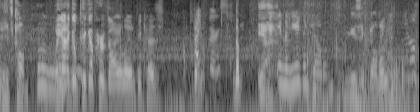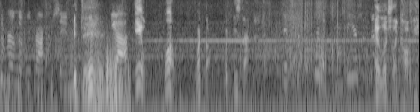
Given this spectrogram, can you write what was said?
It's cold. We gotta go pick up her violin because A pipe burst the yeah in the music building. music building. Filled the room that we practice in. It did? yeah. Ew! Whoa! What the? What is that? Did someone like coffee or something? It looks like coffee.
